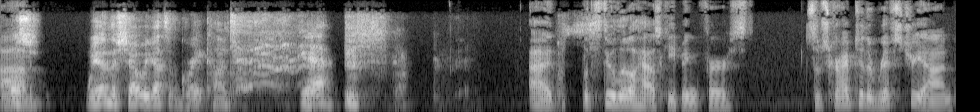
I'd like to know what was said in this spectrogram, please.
Um, sh- we end the show. We got some great content. yeah. Uh, let's do a little housekeeping first. Subscribe to the Riffstreon. I,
